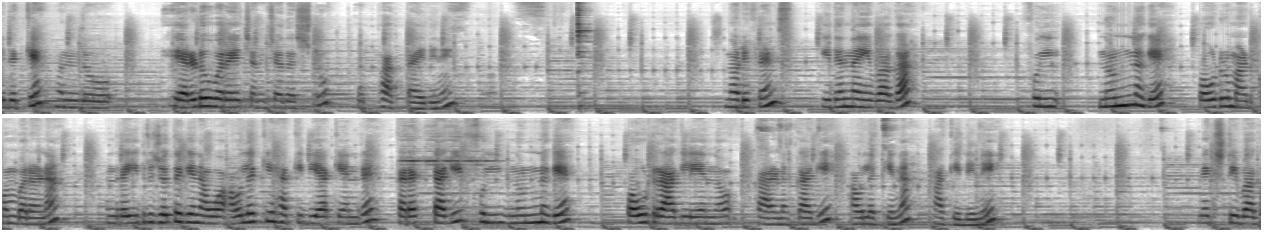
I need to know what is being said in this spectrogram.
ಇದಕ್ಕೆ ಒಂದು ಎರಡೂವರೆ ಚಮಚದಷ್ಟು ಉಪ್ಪು ಹಾಕ್ತಾ ಇದ್ದೀನಿ. ನೋಡಿ ಫ್ರೆಂಡ್ಸ್, ಇದನ್ನು ಇವಾಗ ಫುಲ್ ನುಣ್ಣಗೆ ಪೌಡ್ರ್ ಮಾಡ್ಕೊಂಬರೋಣ ಅಂದರೆ ಇದ್ರ ಜೊತೆಗೆ ನಾವು ಅವಲಕ್ಕಿ ಹಾಕಿದ್ದು ಯಾಕೆ ಅಂದರೆ ಕರೆಕ್ಟಾಗಿ ಫುಲ್ ನುಣ್ಣಗೆ ಪೌಡ್ರ್ ಆಗಲಿ ಅನ್ನೋ ಕಾರಣಕ್ಕಾಗಿ ಅವಲಕ್ಕಿನ ಹಾಕಿದ್ದೀನಿ. ನೆಕ್ಸ್ಟ್ ಇವಾಗ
